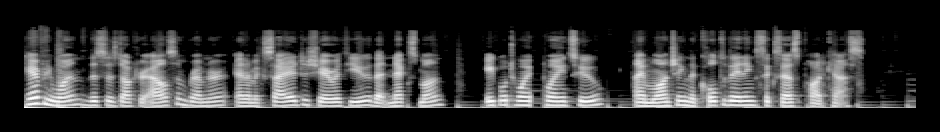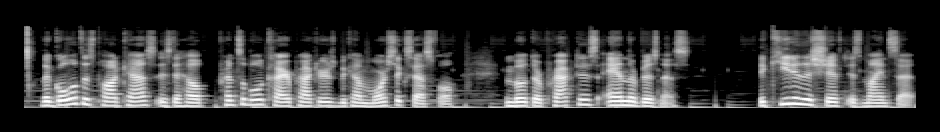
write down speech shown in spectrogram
Hey everyone, this is Dr. Alison Bremner, and I'm excited to share with you that next month, April 2022, I'm launching the Cultivating Success podcast. The goal of this podcast is to help principled chiropractors become more successful in both their practice and their business. The key to this shift is mindset.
